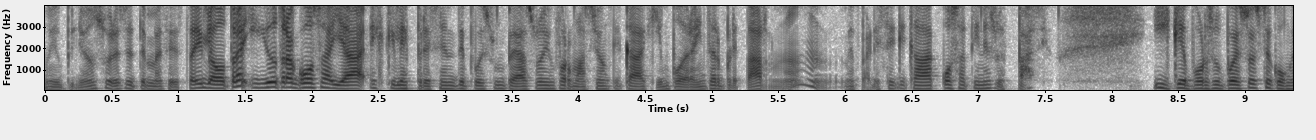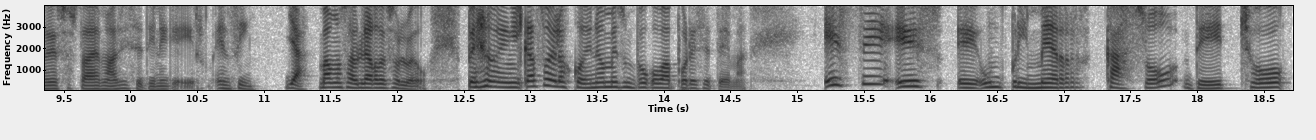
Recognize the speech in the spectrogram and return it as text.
mi opinión sobre este tema es esta y la otra. Y otra cosa ya es que les presente pues un pedazo de información que cada quien podrá interpretar, ¿no? Me parece que cada cosa tiene su espacio. Y que por supuesto este congreso está de más y se tiene que ir. En fin, ya, vamos a hablar de eso luego. Pero en el caso de los codinomes un poco va por ese tema. Este es eh, un primer caso, de hecho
